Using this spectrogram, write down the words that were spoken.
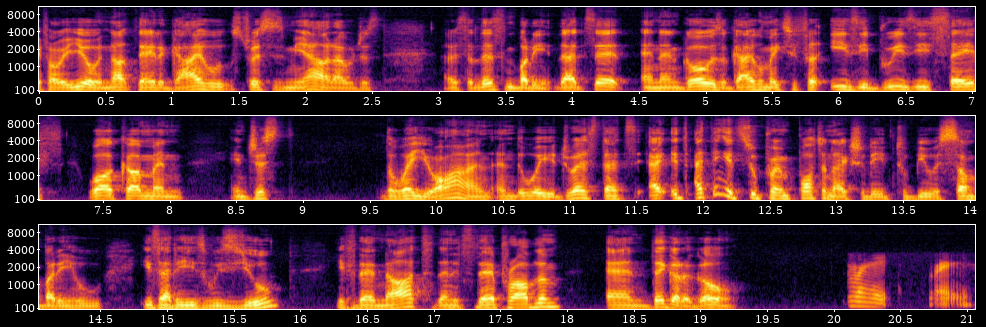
if I were you, and not date a guy who stresses me out, I would just, I would say, listen, buddy, that's it, and then go with a guy who makes you feel easy, breezy, safe, welcome, and and just the way you are and, and the way you dress that's I, it, I think it's super important actually to be with somebody who is at ease with you. If they're not then it's their problem and they gotta go. Right right.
